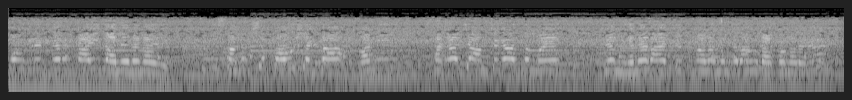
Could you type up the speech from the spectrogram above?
कॉन्क्रीटकरण काही झालेलं नाही तुम्ही समक्ष पाहू शकता. आणि सकाळच्या आमच्या गावातलं महेश जे नेलेलं आहे ते तुम्हाला नंतर आम्ही दाखवणार आहोत.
